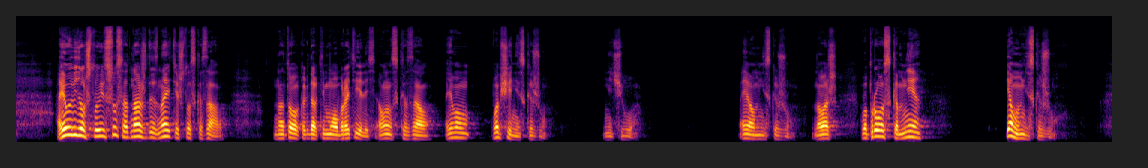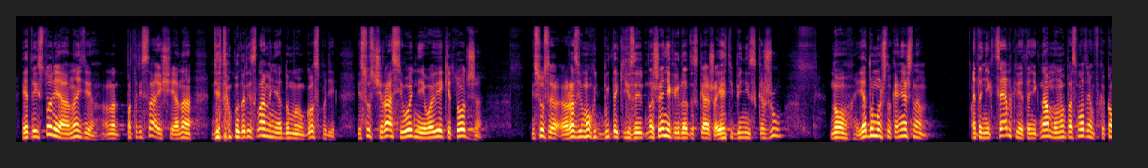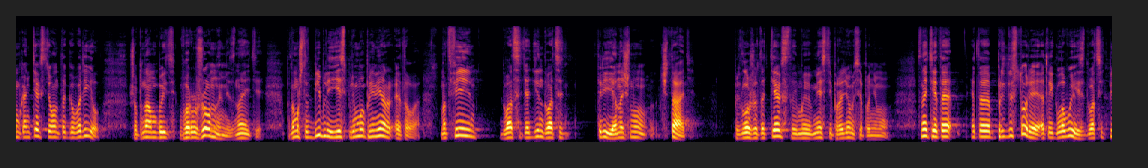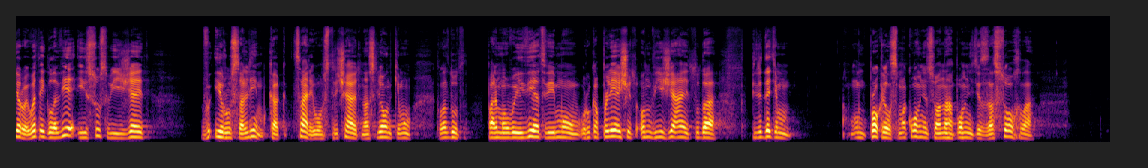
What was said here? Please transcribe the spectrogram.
А я увидел, что Иисус однажды, знаете, что сказал? На то, когда к Нему обратились. А Он сказал, а я вам вообще не скажу ничего. А я вам не скажу. На ваш вопрос ко мне я вам не скажу. Эта история, знаете, она потрясающая, она где-то потрясла меня, я думаю, Господи, Иисус вчера, сегодня и во веки тот же. Иисус, разве могут быть такие взаимоотношения, когда ты скажешь, а я тебе не скажу? Но я думаю, что, конечно, это не к церкви, это не к нам, но мы посмотрим, в каком контексте он это говорил, чтобы нам быть вооруженными, знаете. Потому что в Библии есть прямой пример этого. Матфея 21, 23, я начну читать предложу этот текст, и мы вместе пройдемся по нему. Знаете, это, это предыстория этой главы из 21. В этой главе Иисус въезжает в Иерусалим, как царь. Его встречают на сленке, ему кладут пальмовые ветви, ему рукоплещет, он въезжает туда. Перед этим он проклял смоковницу, она, помните, засохла.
